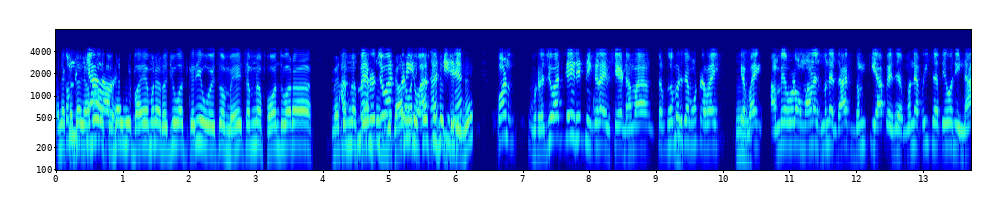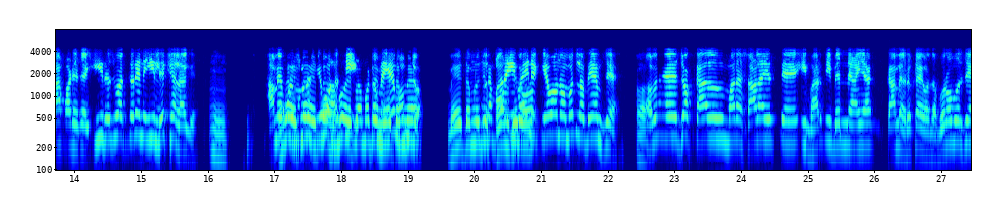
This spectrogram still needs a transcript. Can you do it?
અને કદાચ ખ્યાલ હમણાં આવે. કદાચ એ ભાઈએ મને રજૂઆત કરી હોય તો મેં તમને ફોન દ્વારા મેં તમને જાણવાની કોશિશ કરી છે. પણ રજૂઆત કઈ રીતની કરાવી શેઠ? આમાં તમને ખબર છે મોટા ભાઈ કે ભાઈ અમે ઓળો માણસ મને દાગ ધમકી આપે છે મને પૈસા દેવાની ના પાડે છે. ઈ રજૂઆત કરે ને ઈ લેખે લાગે. અમે કોઈ માણસ એવો નથી. તમે એમ સમજો. મેં તમને જે ફોન કર્યો મારા ભાઈને કહેવાનો મતલબ એમ છે. હવે જો કાલ મારા શાળા એ ઈ ભારતીબેન ને અહીંયા કામે રખાયા હતા બરોબર છે?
